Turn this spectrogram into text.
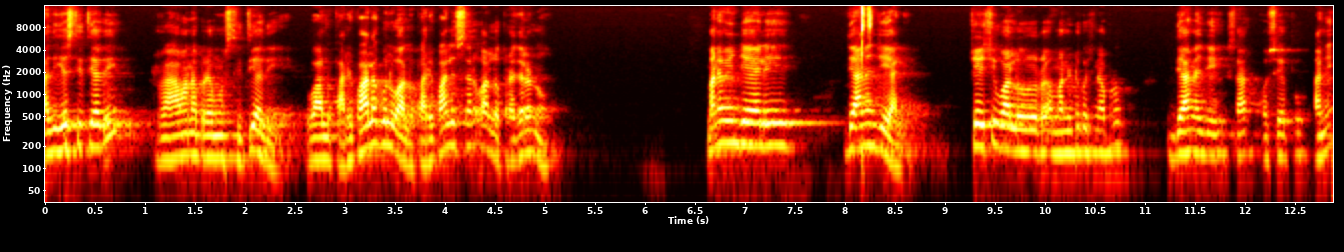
అది ఏ స్థితి అది? రావణ బ్రహ్మ స్థితి అది. వాళ్ళు పరిపాలకులు వాళ్ళు పరిపాలిస్తారు వాళ్ళు ప్రజలను. మనం ఏం చేయాలి? ధ్యానం చేయాలి. చేసి వాళ్ళు మన ఇంటికి వచ్చినప్పుడు ధ్యానం చేయి సార్ కొసేపు అని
